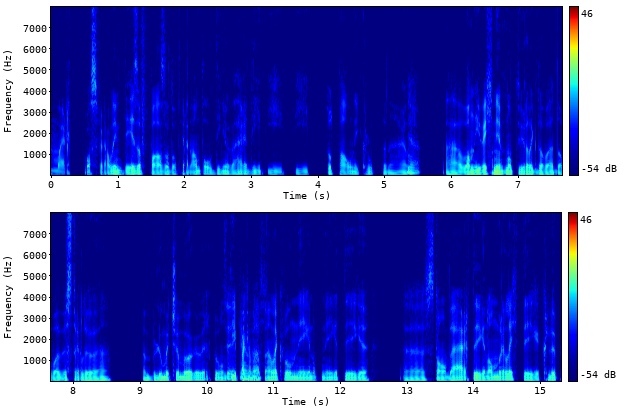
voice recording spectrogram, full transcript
maar het was vooral in deze fase dat er een aantal dingen waren die, die, die totaal niet klopten eigenlijk. Ja. Eh, wat niet wegneemt natuurlijk dat we, dat we Westerlo eh, een bloemetje mogen werpen, want die Zeker pakken uiteindelijk wel 9 op 9 tegen eh Standaard, tegen Anderlecht, tegen Club.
